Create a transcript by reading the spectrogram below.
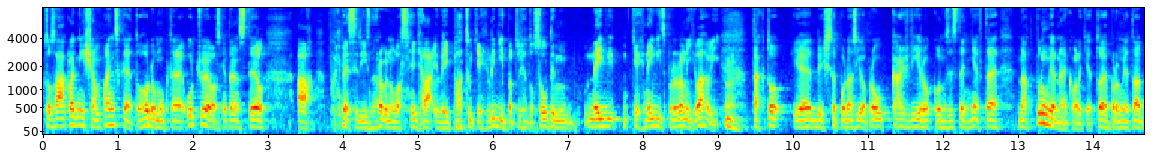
to základní šampaňské toho domu, které určuje vlastně ten styl a pojďme si říct na rovinu, vlastně dělá i vejplatu těch lidí, protože to jsou ty nejví, těch nejvíc prodaných lahví, hmm. tak to je, když se podaří opravdu každý rok konzistentně v té nadprůměrné kvalitě. To je pro mě ta,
